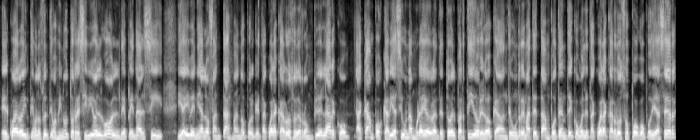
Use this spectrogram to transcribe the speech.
el cuadro íntimo en los últimos minutos, recibió el gol de penal, sí, y ahí venían los fantasmas, ¿no? Porque Tacuara Cardoso le rompió el arco a Campos, que había sido una muralla durante todo el partido, pero que ante un remate tan potente como el de Tacuara Cardoso poco podía hacer.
